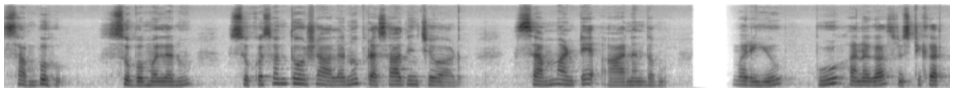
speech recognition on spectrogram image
శంభు శుభములను సుఖ సంతోషాలను ప్రసాదించేవాడు. సం అంటే ఆనందము. మరియు భూ అనగా సృష్టికర్త.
